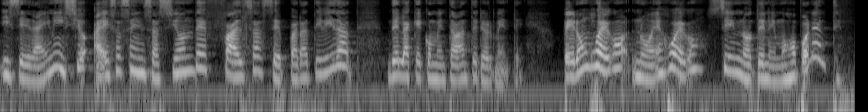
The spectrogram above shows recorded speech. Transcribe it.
y se da inicio a esa sensación de falsa separatividad de la que comentaba anteriormente. Pero un juego no es juego si no tenemos oponente.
